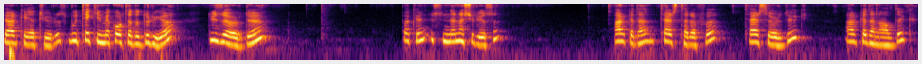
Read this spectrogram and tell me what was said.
ipi arkaya atıyoruz. Bu tek ilmek ortada duruyor. Düz ördüm. Bakın üstünden aşırıyorsun. Arkadan ters tarafı ters ördük. Arkadan aldık.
